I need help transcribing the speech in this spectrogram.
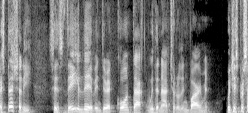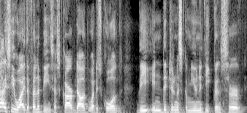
especially since they live in direct contact with the natural environment. Which is precisely why the Philippines has carved out what is called the Indigenous Community Conserved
